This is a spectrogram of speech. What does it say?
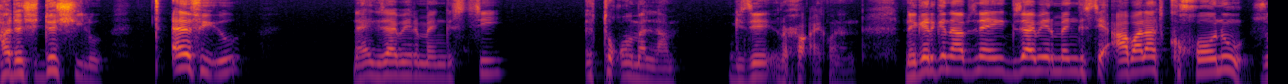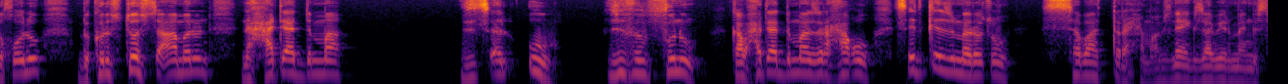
ሃደሽደሽ ኢሉ ጠፍኡ ናይ እግዚኣብሔር መንግስቲ እትቆመላም ግዜ ርሑቕ ኣይኮነን ነገር ግን ኣብዚ ናይ እግዚኣብሔር መንግስቲ ኣባላት ክኾኑ ዝኽእሉ ብክርስቶስ ዝኣመኑን ንሓጢኣት ድማ ዝጸልኡ፣ ዝፍንፍኑ፣ ካብ ሓጢኣት ድማ ዝረሓቑ፣ ጽድቂ ዝመረጹ ሰባት ጥራሕ እዮም ኣብዚ ናይ እግዚኣብሔር መንግስቲ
